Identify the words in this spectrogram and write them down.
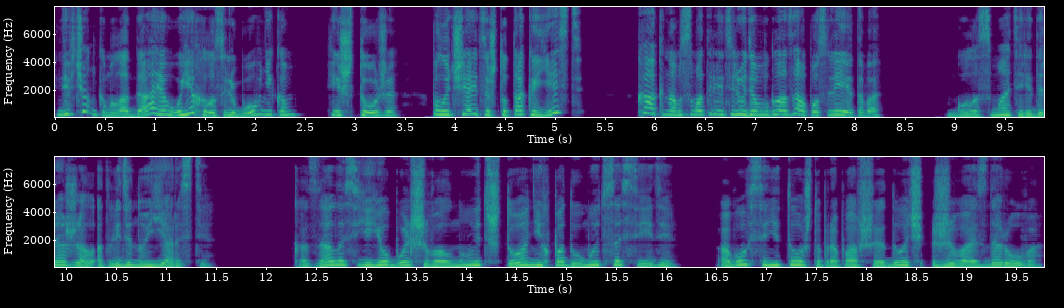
девчонка молодая, уехала с любовником. И что же, получается, что так и есть? Как нам смотреть людям в глаза после этого?» Голос матери дрожал от ледяной ярости. Казалось, ее больше волнует, что о них подумают соседи, а вовсе не то, что пропавшая дочь жива и здорова.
